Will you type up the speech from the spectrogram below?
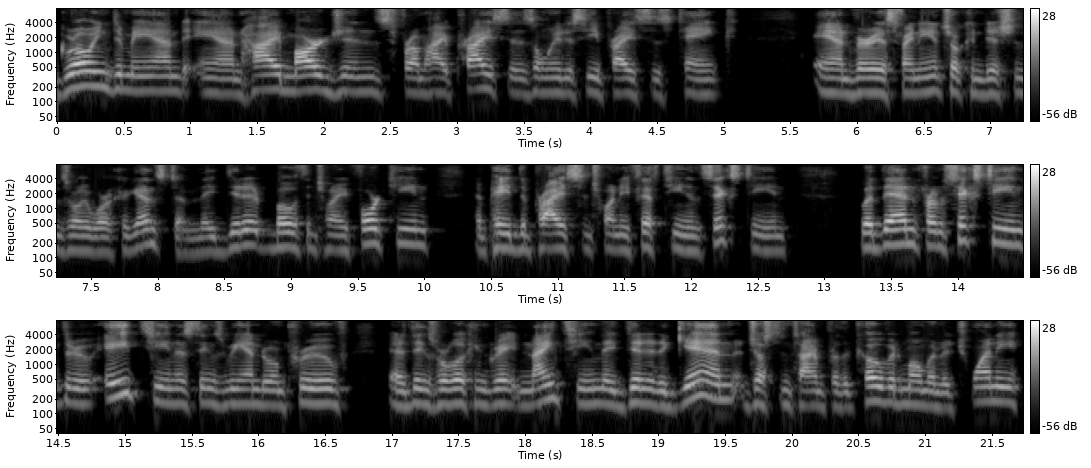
growing demand and high margins from high prices only to see prices tank and various financial conditions really work against them. They did it both in 2014 and paid the price in 2015 and 16 but then from 16 through 18, as things began to improve and things were looking great in 19, they did it again just in time for the COVID moment of 20.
